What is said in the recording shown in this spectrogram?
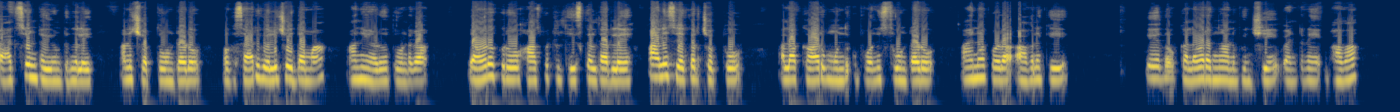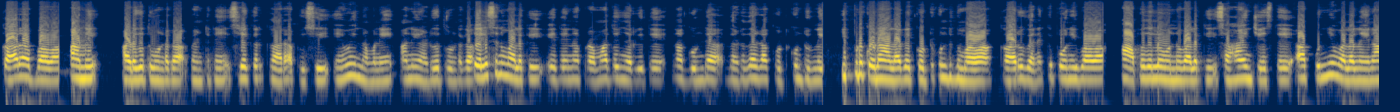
యాక్సిడెంట్ అయి ఉంటుందిలే అని చెప్తూ ఉంటాడు. ఒకసారి వెళ్ళి చూద్దామా? అని అడుగుతుండగా ఎవరొకరు హాస్పిటల్ తీసుకెళ్తారులే అని శేఖర్ చెప్తూ అలా కారు ముందుకు పోనిస్తూ ఉంటాడు. అయినా కూడా అవనికి ఏదో కలవరంగా అనిపించి వెంటనే బావా కారా బావా అని అడుగుతూ ఉండగా వెంటనే శ్రీకర్ కారాపేసి ఏమైందమని అని అడుగుతుండగా తెలిసిన వాళ్ళకి ఏదైనా ప్రమాదం జరిగితే నా గుండె దడదడ కొట్టుకుంటుంది. ఇప్పుడు కూడా అలాగే కొట్టుకుంటుంది బావా కారు వెనక్కి పోని బావా. ఆపదలో ఉన్న వాళ్ళకి సహాయం చేస్తే ఆ పుణ్యం వల్లనైనా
